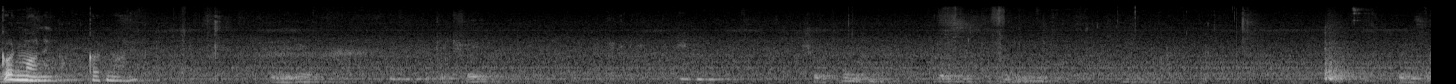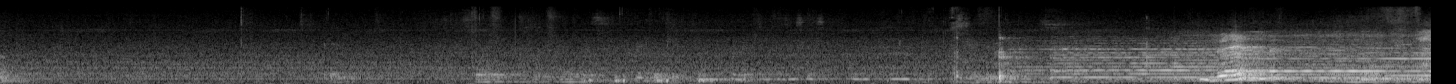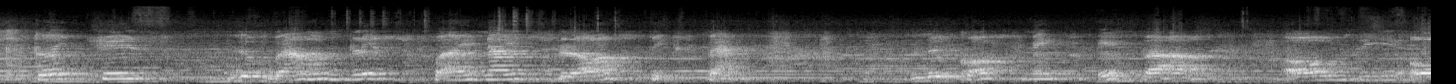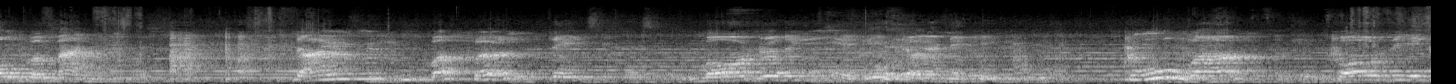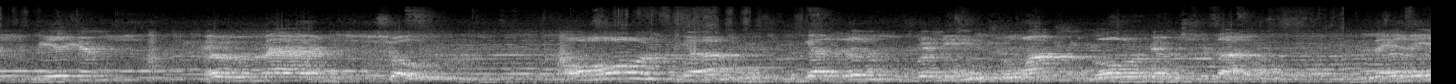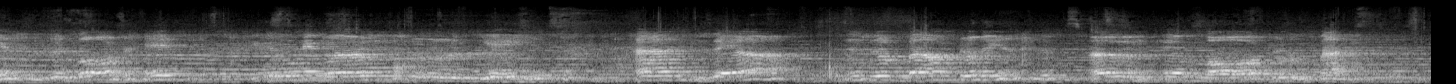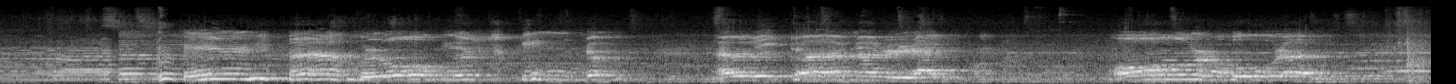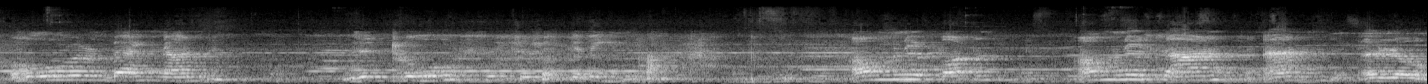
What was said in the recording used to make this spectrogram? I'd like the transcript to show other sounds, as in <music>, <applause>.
Good morning. Good morning. And here. Then stretches the boundless finite lost expanse, the cosmic empire of the overmind. Time's buffer state bordering eternity. Too vast for the experience of man's soul. All here gathered beneath one golden sky. There is the Godhead universal gate, and there is the boundaries of immortal man. In her glorious kingdom of eternal all the omnipotent, omniscient, and alone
